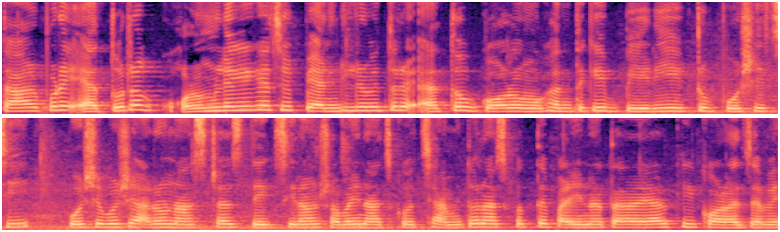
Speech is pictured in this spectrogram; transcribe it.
তারপরে এতটা গরম লেগে গেছে, প্যান্ডেলের ভিতরে এত গরম, ওখান থেকে বেরিয়ে একটু বসেছি। বসে বসে আরও নাচ টাচ দেখছিলাম, সবাই নাচ করছে, আমি তো নাচ করতে পারি না, তাই আর কি করা যাবে?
